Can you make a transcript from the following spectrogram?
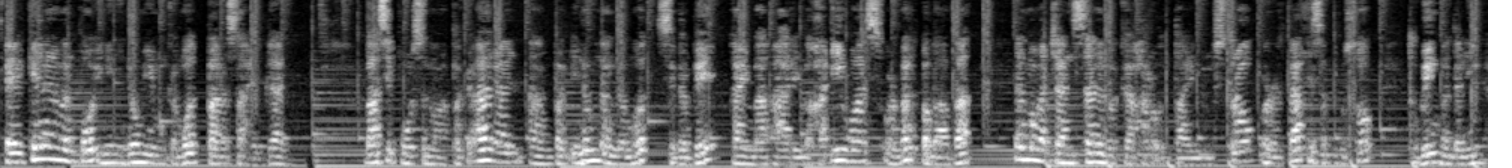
Kaya kailan naman po iniinom yung gamot para sa high blood? Base po sa mga pag-aaral, ang pag-inom ng gamot sa gabi ay maaari makaiwas o magpababa ng mga tsansa na magkakaroon tayo ng stroke or atake sa puso tuwing madaling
